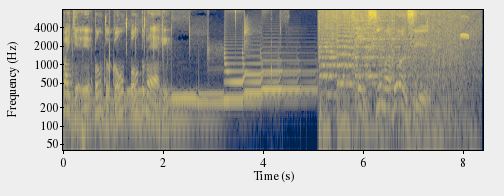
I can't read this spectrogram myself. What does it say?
paiquerê.com.br Em cima do lance.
